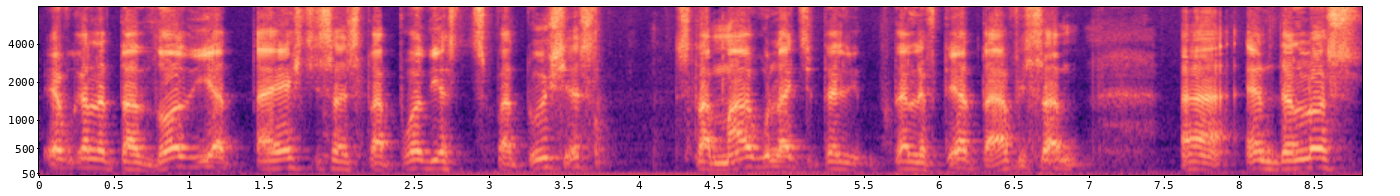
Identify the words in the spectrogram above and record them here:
έβγαλα τα δόντια τα έστησαν στα πόδια στις πατούσες στα μάγουλα και τελευταία τα άφησαν α, εντελώς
